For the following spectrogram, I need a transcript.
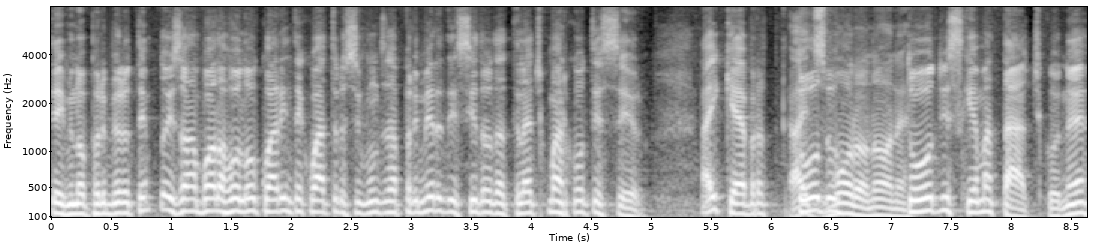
Terminou o primeiro tempo, 2 a 1 a bola rolou 44 segundos, a primeira descida do Atlético marcou o terceiro. Aí quebra Aí todo né? todo esquema tático, né?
